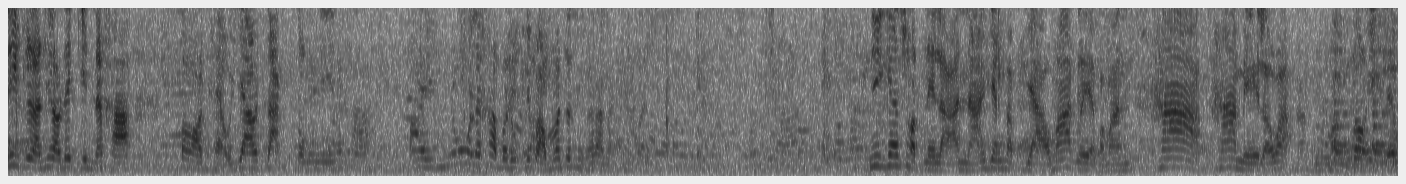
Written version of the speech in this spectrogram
นี่คือร้านที่เราได้กินนะคะ ต่อแถวยาวจากตรงนี้นะคะ ไปนู่นเลยค่ะมาดูกันดีกว่าว่ามันจะถึงขนาดไหนนี่แค่ช็อตในร้านนะ ยังแบบยาวมากเลยอะประมาณ 5 5 เมตรแล้วอะมาข้างนอกอีกเร็ว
